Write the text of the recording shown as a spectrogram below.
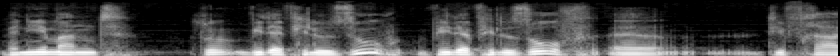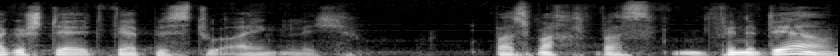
Wenn jemand, so wie der Philosoph, wie der Philosoph äh, die Frage stellt, wer bist du eigentlich? was, macht, was findet der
